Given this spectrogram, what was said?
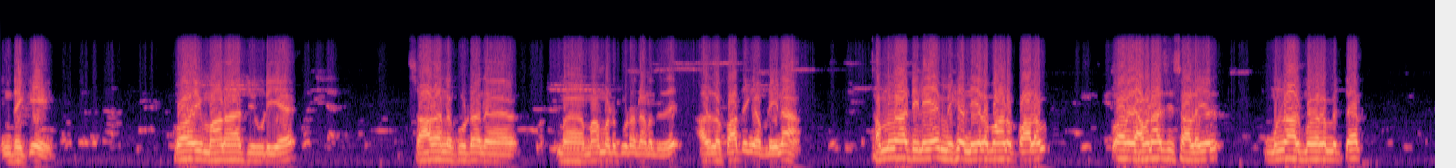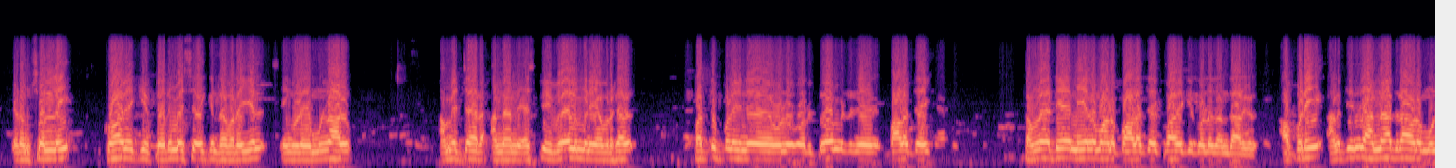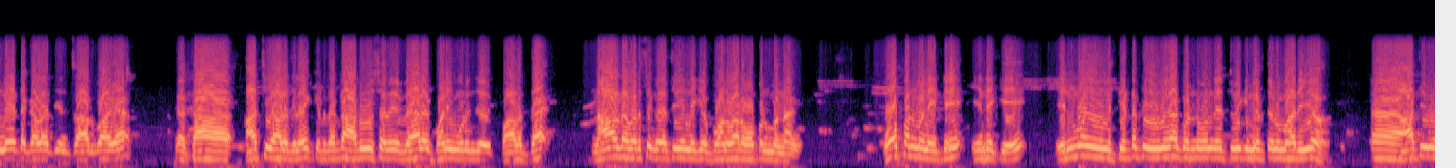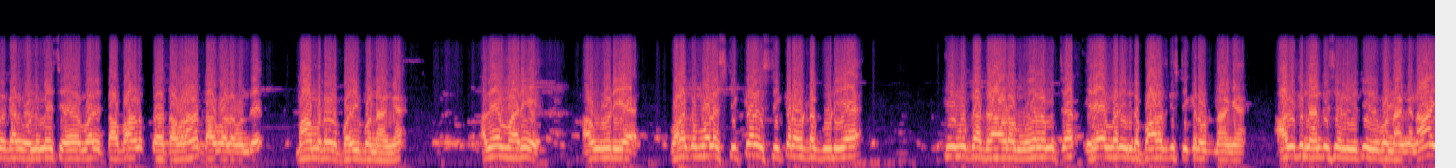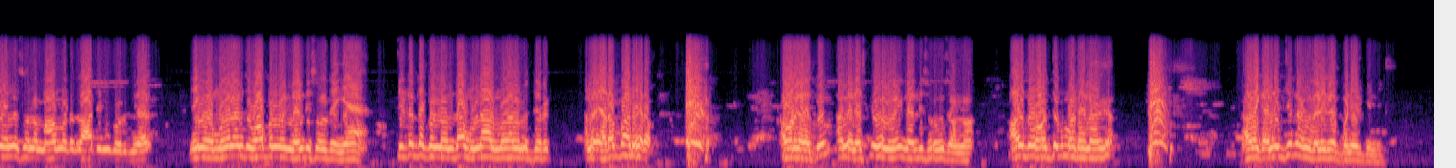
இன்றைக்கு கோவை மாநகராட்சியுடைய சாதாரண கூட்டம் மாமன் கூட கூட்டம் நடந்தது. அதுல பாத்தீங்க அப்படின்னா தமிழ்நாட்டிலேயே மிக நீளமான பாலம் கோவை அவனாசி சாலையில் முன்னாள் முதலமைச்சர் இடம் சொல்லி கோவைக்கு பெருமை சேர்க்கின்ற வரையில் எங்களுடைய முன்னாள் அமைச்சர் அண்ணன் எஸ்பி வேலுமணி அவர்கள் பத்து புள்ளி ஒரு- ஒரு கிலோமீட்டர் பாலத்தை தமிழ்நாட்டிலே நீளமான பாலத்தை கோவைக்கு கொண்டு தந்தார்கள். அப்படி அனைத்து இந்திய அண்ணா திராவிட முன்னேற்ற கழகத்தின் சார்பாக கா- ஆட்சி காலத்திலே கிட்டத்தட்ட அறுபது சதவீத வேலை பணி முடிஞ்ச பாலத்தை நாலரை வருஷம் கழிச்சு இன்னைக்கு போன வாரம் ஓபன் பண்ணாங்க. ஓபன் பண்ணிட்டு இன்னைக்கு என்னமோ இவங்க திட்டத்தை இவங்க தான் கொண்டு வந்து தூக்கி நிறுத்தின மாதிரியும் அதிமுக ஒண்ணுமே செய்யாத மாதிரி தவறான தவறான தகவலை வந்து மாமன்றத்தில் பதிவு பண்ணாங்க. அதே மாதிரி அவங்களுடைய வழக்கம் போல ஸ்டிக்கர் ஸ்டிக்கர் ஒட்டக்கூடிய திமுக திராவிட முதலமைச்சர் இதே மாதிரி இந்த பாலத்துக்கு ஸ்டிக்கர் ஒட்டினாங்க. அதுக்கு நன்றி செலுத்தி இது பண்ணாங்க. நான் என்ன சொன்ன மாவட்டத்தில் அதிமுக உறுப்பினர் நீங்க முதலமைச்சர் ஓப்பன் பண்ணி நன்றி சொல்றீங்க. திட்டத்தை கொண்டு வந்தா முன்னாள் முதலமைச்சர் அண்ணன் எடப்பாடி அவர்களுக்கும் அந்த எஸ்பி நன்றி சொல்லுங்க சொன்னோம். அதுக்கு ஒத்துக்க மாட்டேனாங்க அதை கண்டிச்சு நாங்க வெளியில பண்ணியிருக்கோம்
